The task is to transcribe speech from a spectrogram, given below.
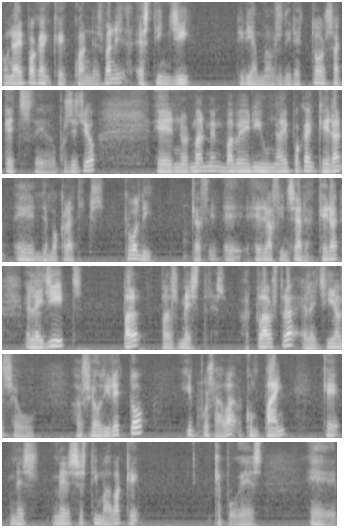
una època en què quan es van extingir, diríem, els directors aquests d'oposició, eh, normalment va haver-hi una època en què eren eh, democràtics. Què vol dir? Que eh, era fins ara, que eren elegits pel, pels mestres. El claustre elegia el seu, el seu director i posava el company que més, més estimava que, que pogués eh,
